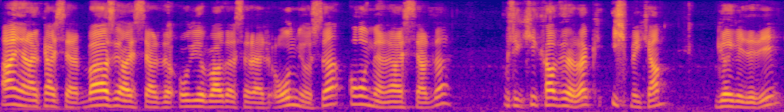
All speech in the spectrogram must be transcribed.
Aynen arkadaşlar bazı araçlarda oluyor bazı araçlarda olmuyorsa olmayan araçlarda bu tiki kaldırarak iç mekan gölgeleri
